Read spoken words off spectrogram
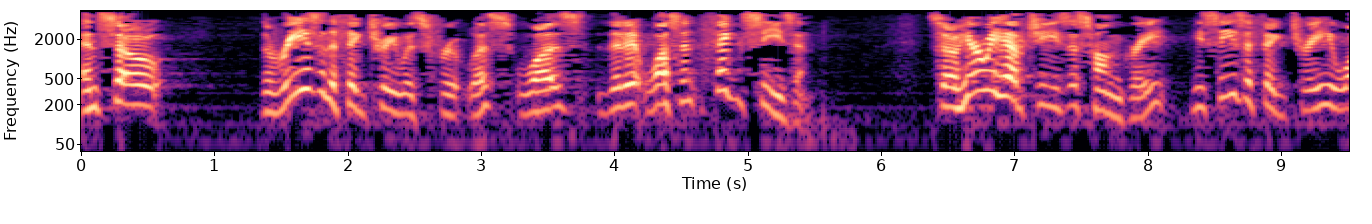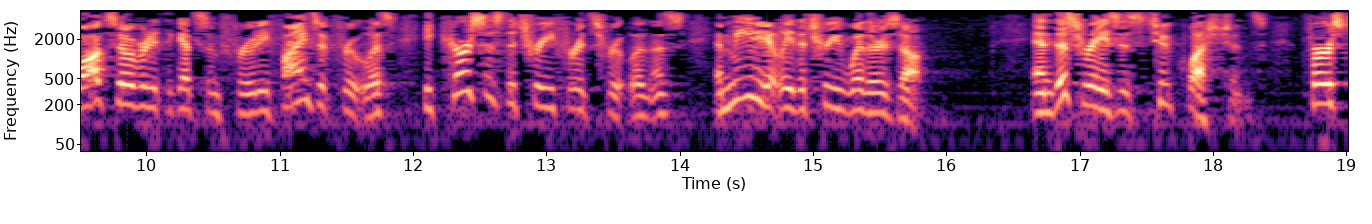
And so the reason the fig tree was fruitless was that it wasn't fig season. So here we have Jesus hungry. He sees a fig tree. He walks over to it to get some fruit. He finds it fruitless. He curses the tree for its fruitlessness. Immediately the tree withers up. And this raises two questions. First,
